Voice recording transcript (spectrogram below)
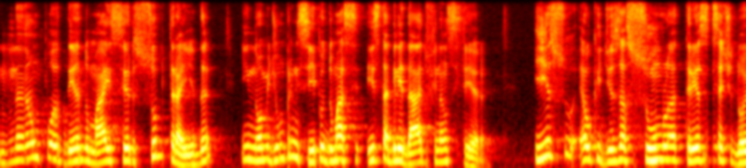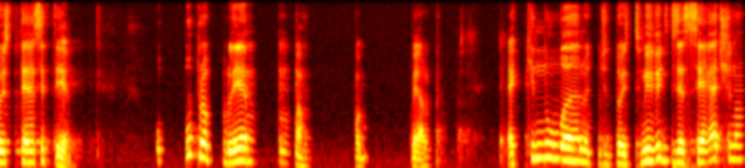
não podendo mais ser subtraída em nome de um princípio de uma estabilidade financeira. Isso é o que diz a súmula 372 TST. O problema, Roberto, é que no ano de 2017 nós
